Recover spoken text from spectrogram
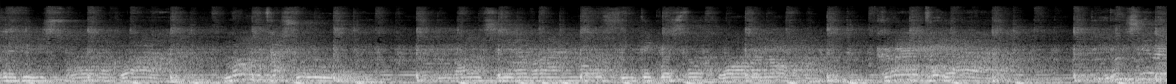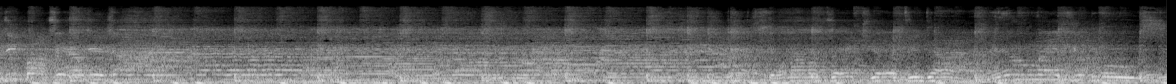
vedi sono qua, monta su, non ci avranno finché questo cuore non creperà, lucina di botte ogni giorno. Suonano vecchie epidà e un vecchio blues,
